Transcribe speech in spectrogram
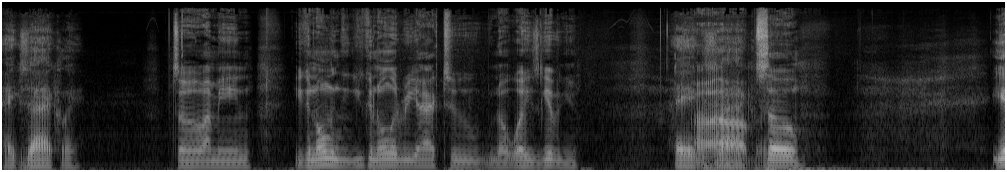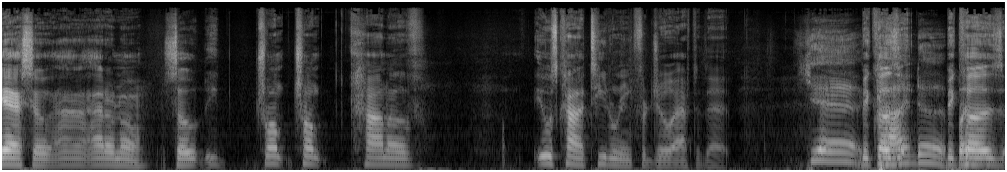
Exactly. So I mean, you can only you can only react to you know what he's giving you. Exactly. Um, so yeah, so I I don't know. So he, Trump Trump kind of it was kind of teetering for Joe after that yeah, because kinda, because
